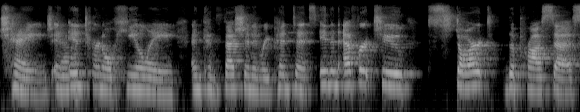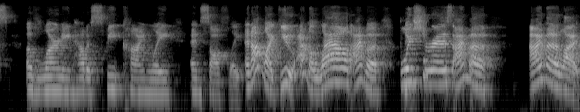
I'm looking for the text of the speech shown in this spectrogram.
change and yeah. internal healing and confession and repentance in an effort to start the process of learning how to speak kindly and softly. And I'm like you, I'm a loud, I'm a boisterous, I'm a, I'm a like,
